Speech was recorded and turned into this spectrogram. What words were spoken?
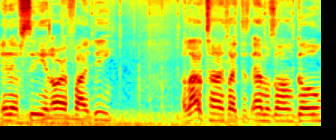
NFC and RFID, a lot of times like this Amazon Go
